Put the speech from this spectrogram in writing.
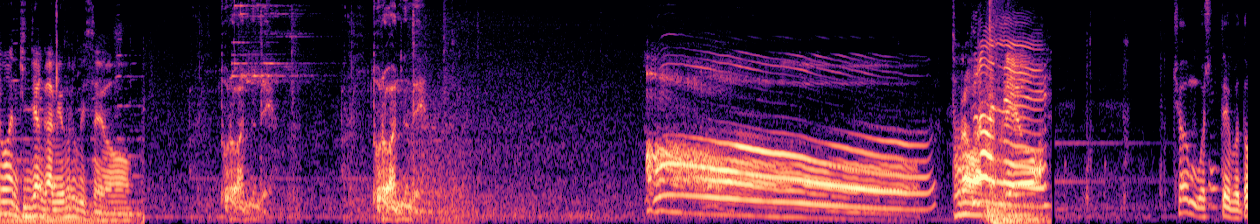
미묘한 긴장감이 흐르고 있어요. 돌아왔는데. 돌아왔는데. 들어왔네. 처음 오실 때보다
